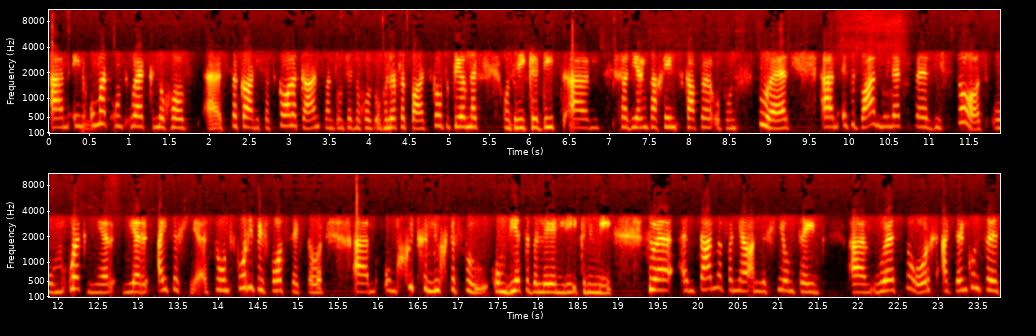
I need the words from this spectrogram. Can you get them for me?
Ehm um, en hmm. omdat ons ook nogal uh, stukke aan die fiskale kant, want ons het nogal ongelooflik baie skuld op die oomblik, ons het die krediet ehm um, graderingsagentskappe op ons voor, um, is dit baie moeilik vir die staat om ook meer meer uit te gee. So ons kort die private sektor um, om goed genoeg te voel om weer te belê in hierdie ekonomie. So in terme van jou analogie omtrent ehm um, hoë sorg, ek dink ons is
